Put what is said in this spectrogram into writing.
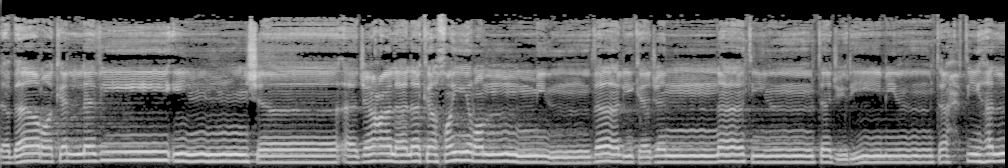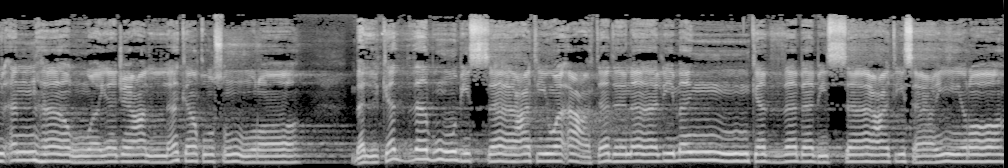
تبارك الذي إن شاء جعل لك خيرا من ذلك جنات تجري من تحتها الأنهار ويجعل لك قصورا. بل كذبوا بالساعة وأعتدنا لمن كذب بالساعة سعيرا.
